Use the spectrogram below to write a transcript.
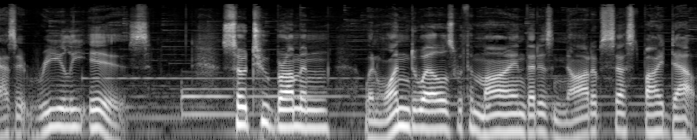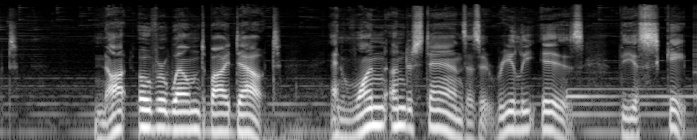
as it really is. So too, Brahman, when one dwells with a mind that is not obsessed by doubt, not overwhelmed by doubt, and one understands as it really is the escape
